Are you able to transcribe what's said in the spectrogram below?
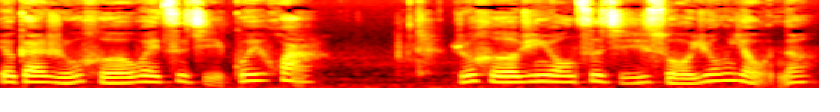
又该如何为自己规划？如何运用自己所拥有呢？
